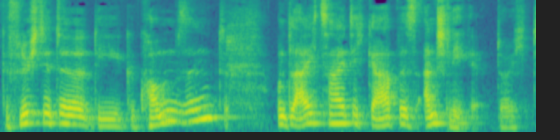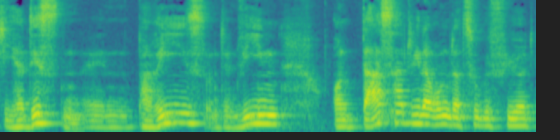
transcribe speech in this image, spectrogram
Geflüchtete, die gekommen sind. Und gleichzeitig gab es Anschläge durch Dschihadisten in Paris und in Wien. Und das hat wiederum dazu geführt,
